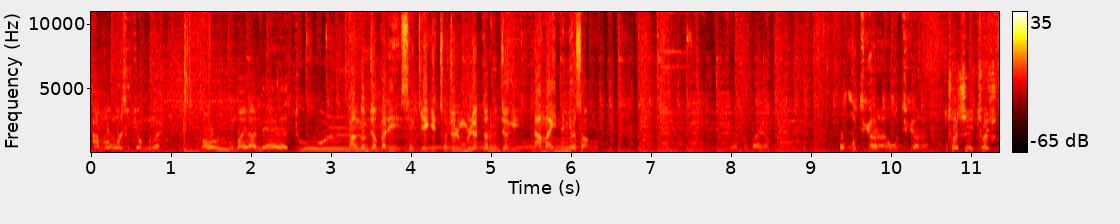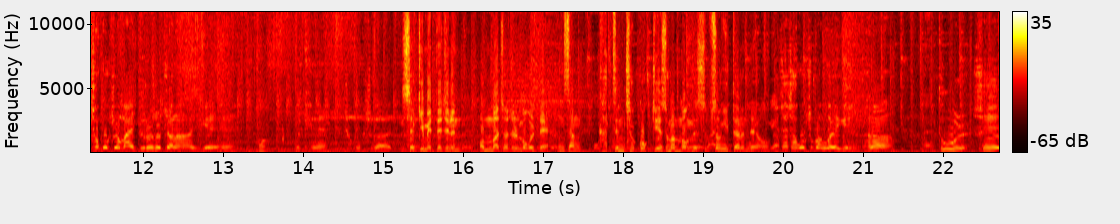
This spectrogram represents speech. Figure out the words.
안 먹은 건 새끼 없는 거야. 어유 많이 났네. 둘. 방금 전까지 새끼에게 젖을 물렸던 흔적이 남아있는 녀석. 여섯. 어, 어떻게 알아요? 어떻게 알아요? 젖이 젖이 젖꼭지가 많이 늘어졌잖아 이게. 어? 이렇게 젖꼭지가. 새끼 멧돼지는 엄마 젖을 먹을 때 항상 같은 젖꼭지에서만 먹는 습성이 있다는데요. 다 젖꼭지 반 거야 이게. 하나, 둘, 셋,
